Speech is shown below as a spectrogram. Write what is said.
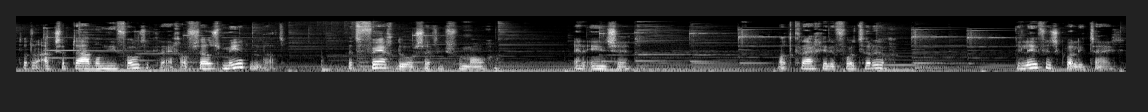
tot een acceptabel niveau te krijgen, of zelfs meer dan dat. Het vergt doorzettingsvermogen en inzet. Wat krijg je ervoor terug? Je levenskwaliteit.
